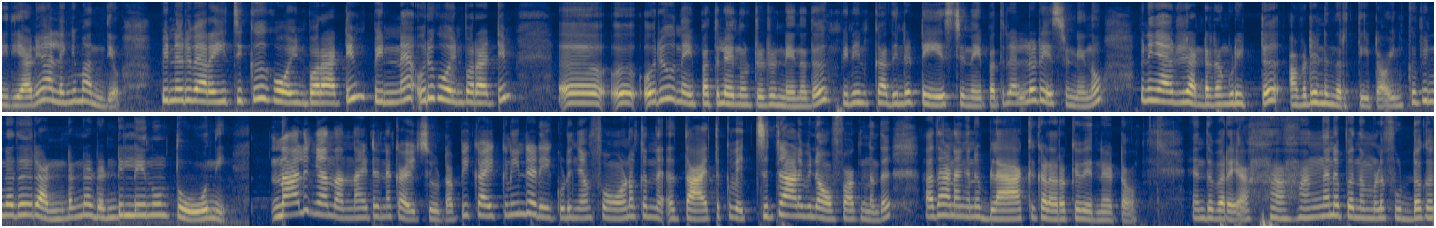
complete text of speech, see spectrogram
ബിരിയാണിയോ അല്ലെങ്കിൽ മന്തിയോ. പിന്നെ ഒരു വെറൈറ്റിക്ക് കോയിൻ പൊറാട്ടയും പിന്നെ ഒരു കോയിൻ പൊറാട്ടയും ഒരു നെയ്പ്പത്തിലായിരുന്നു ഇട്ടിട്ടുണ്ടായിരുന്നത്. പിന്നെ എനിക്ക് അതിന്റെ ടേസ്റ്റ് നെയ്പ്പത്തിൽ നല്ല ടേസ്റ്റ് ഉണ്ടായിരുന്നു. പിന്നെ ഞാൻ ഒരു രണ്ടെണ്ണം കൂടി ഇട്ട് അവിടെ ഉണ്ട് നിർത്തി കേട്ടോ എനിക്ക് പിന്നെ അത് രണ്ടെണ്ണം ഇടണ്ടില്ലേന്നും തോന്നി. എന്നാലും ഞാൻ നന്നായിട്ട് തന്നെ കഴിച്ചു കേട്ടോ അപ്പോൾ ഈ കഴിക്കണീന്റെ ഇടയിൽ കൂടി ഞാൻ ഫോണൊക്കെ താഴത്തൊക്കെ വെച്ചിട്ടാണ് പിന്നെ ഓഫാക്കുന്നത് അതാണ് അങ്ങനെ ബ്ലാക്ക് കളറൊക്കെ വരുന്നത് കേട്ടോ എന്താ പറയുക അങ്ങനെ ഇപ്പോൾ നമ്മൾ ഫുഡൊക്കെ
